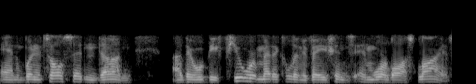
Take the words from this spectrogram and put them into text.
and when it's all said and done, uh, there will be fewer medical innovations and more lost lives.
